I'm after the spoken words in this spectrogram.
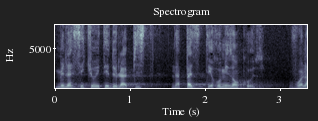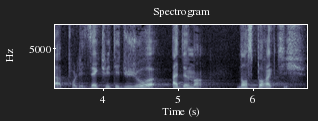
mais la sécurité de la piste n'a pas été remise en cause. Voilà pour les actualités du jour, à demain dans Sport Actif.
